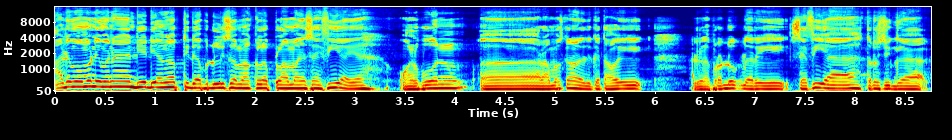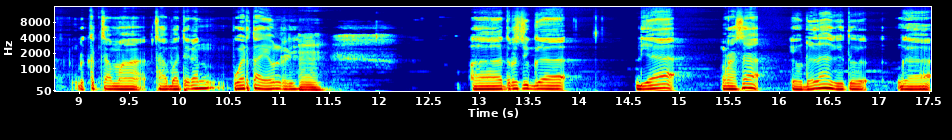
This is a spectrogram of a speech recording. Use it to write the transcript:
ada momen di mana dia dianggap tidak peduli sama klub lamanya Sevilla ya. Walaupun eh, Ramos kan udah diketahui adalah produk dari Sevilla, terus juga deket sama sahabatnya kan Puerta ya bener ya. Eh, terus juga dia ngerasa ya udahlah gitu. Nggak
